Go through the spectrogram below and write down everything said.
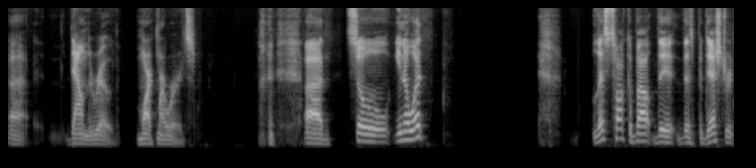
uh, down the road. Mark my words. uh, so, you know what? let's talk about the this pedestrian.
